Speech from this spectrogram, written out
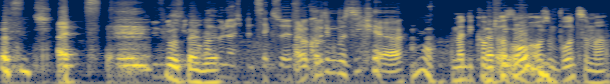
Das ist ein Scheiß. Ich bei Laura mir. Müller, ich bin sexuell Aber wo kommt die Musik her? Ah, Man, die kommt aus dem, aus dem Wohnzimmer.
